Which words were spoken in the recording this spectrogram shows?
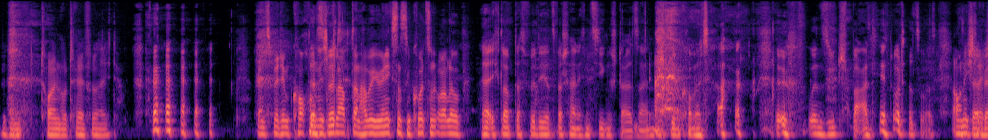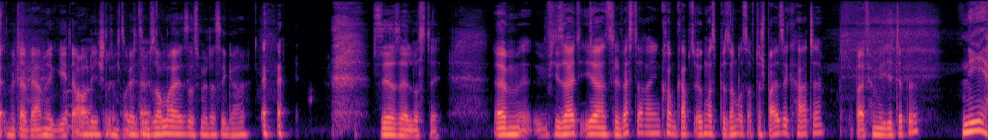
Mit einem tollen Hotel vielleicht. Wenn es mit dem Kochen das nicht klappt, dann habe ich wenigstens einen kurzen Urlaub. Ja, ich glaube, das würde jetzt wahrscheinlich ein Ziegenstall sein, mit dem Kommentar. Irgendwo in Südspanien oder sowas. Auch nicht mit schlecht. Der, mit der Wärme geht Auch nicht schlecht. Wenn es im Sommer ist, ist mir das egal. Sehr, sehr lustig. Ähm, wie seid ihr Silvester reingekommen? Gab es irgendwas Besonderes auf der Speisekarte bei Familie Dippel? Nee,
